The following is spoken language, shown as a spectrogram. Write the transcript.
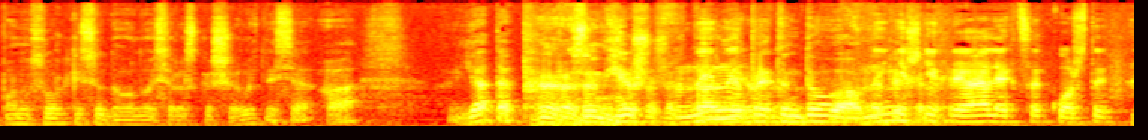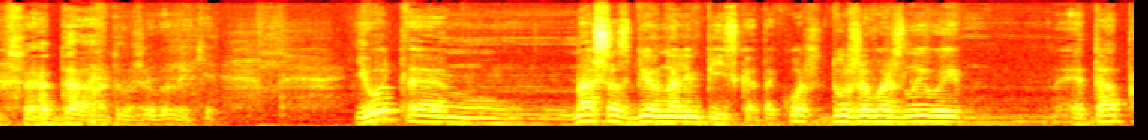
пану Суркісу довелося розкошелитися. А я так розумію, що Шахтар не претендував В на нинішніх реаліях це кошти. Так, да, дуже великі. І от ем, наша збірна Олімпійська також дуже важливий етап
